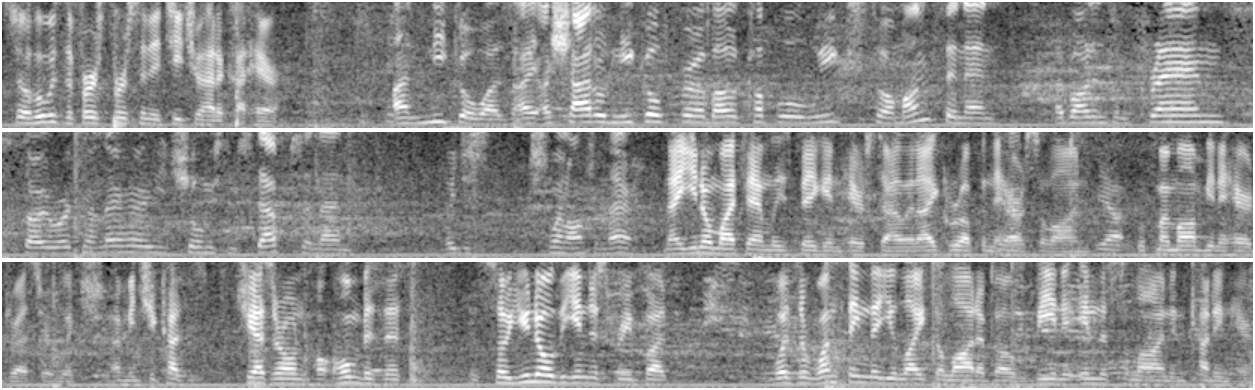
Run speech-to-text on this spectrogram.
So who was the first person to teach you how to cut hair? uh, Nico was. I, I shadowed Nico for about a couple of weeks to a month, and then I brought in some friends, started working on their hair. He'd show me some steps, and then I just just went on from there. Now you know my family's big in hairstyling. I grew up in the Yeah. hair salon Yeah. with my mom being a hairdresser, which I mean she cuts. She has her own home business, and so you know the industry. But was there one thing that you liked a lot about being in the salon and cutting hair?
